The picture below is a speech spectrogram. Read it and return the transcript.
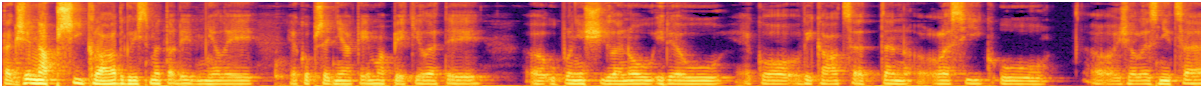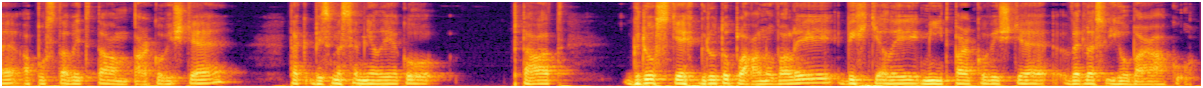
Takže například, když jsme tady měli jako před nějakýma pěti lety e, úplně šílenou ideu jako vykácet ten lesík u železnice a postavit tam parkoviště, tak bychom se měli jako ptát, kdo z těch, kdo to plánovali, by chtěli mít parkoviště vedle svého baráku.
